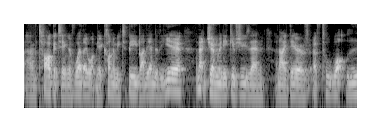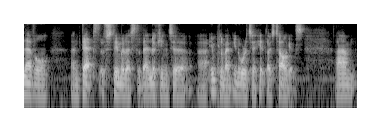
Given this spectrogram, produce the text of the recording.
um, targeting of where they want the economy to be by the end of the year, and that generally gives you then an idea of, of to what level and depth of stimulus that they're looking to uh, implement in order to hit those targets. Um,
